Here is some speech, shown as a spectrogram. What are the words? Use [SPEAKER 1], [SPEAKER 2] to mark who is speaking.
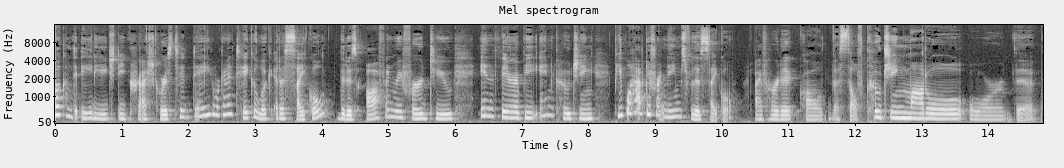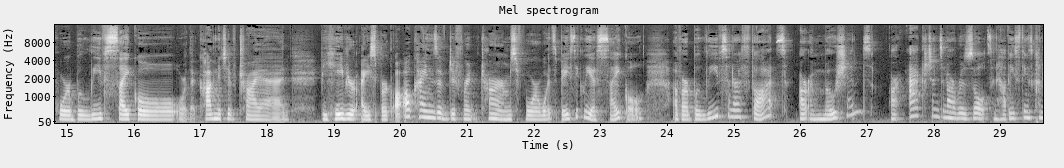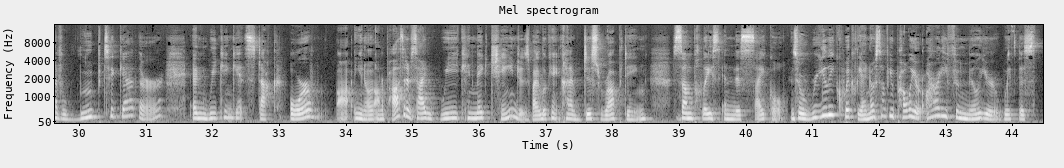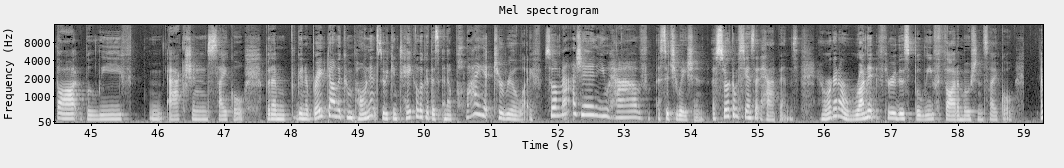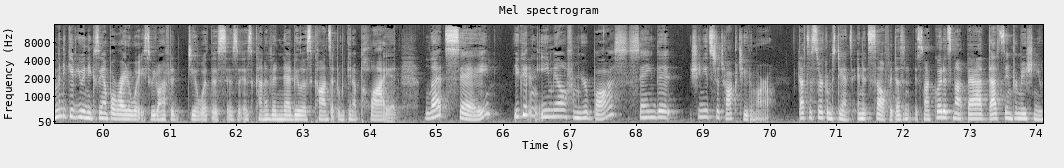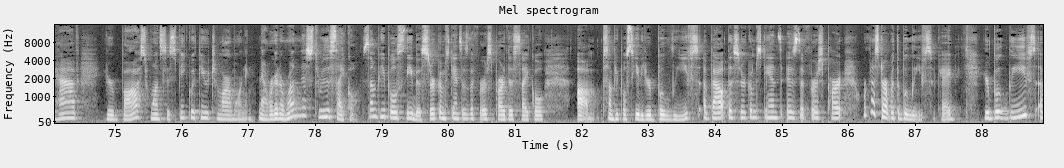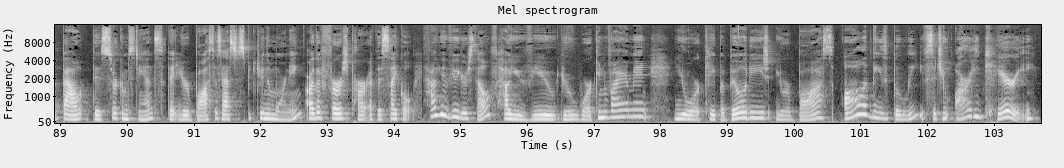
[SPEAKER 1] welcome to ADHD Crash Course. Today, we're going to take a look at a cycle that is often referred to in therapy, in coaching. People have different names for this cycle. I've heard it called the self coaching model, or the core belief cycle, or the cognitive triad, behavior iceberg, all kinds of different terms for what's basically a cycle of our beliefs and our thoughts, our emotions, our actions and our results and how these things kind of loop together and we can get stuck or uh, you know on a positive side we can make changes by looking at kind of disrupting some place in this cycle. And so really quickly i know some of you probably are already familiar with this thought belief Mm, action cycle. But I'm going to break down the components so we can take a look at this and apply it to real life. So imagine you have a situation, a circumstance that happens, and we're going to run it through this belief, thought, emotion cycle. I'm going to give you an example right away so we don't have to deal with this as, as kind of a nebulous concept and we can apply it. Let's say you get an email from your boss saying that she needs to talk to you tomorrow. That's a circumstance in itself. It doesn't it's not good, it's not bad. That's the information you have. Your boss wants to speak with you tomorrow morning. Now, we're going to run this through the cycle. Some people see the circumstances the first part of this cycle. Um, some people see your beliefs about the circumstance is the first part. We're going to start with the beliefs, okay? Your beliefs about this circumstance that your boss has asked to speak to you in the morning are the first part of this cycle. How you view yourself, how you view your work environment, your capabilities, your boss, all of these beliefs that you already carry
